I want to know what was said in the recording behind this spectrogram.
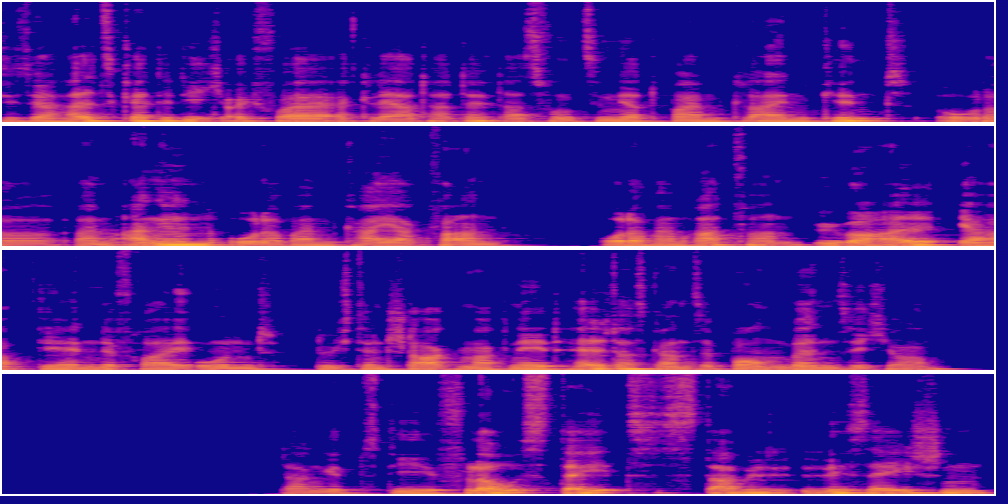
diese Halskette, die ich euch vorher erklärt hatte, das funktioniert beim kleinen Kind oder beim Angeln oder beim Kajakfahren oder beim Radfahren. Überall, ihr habt die Hände frei und durch den starken Magnet hält das Ganze bombensicher. Dann gibt es die Flow State Stabilization.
